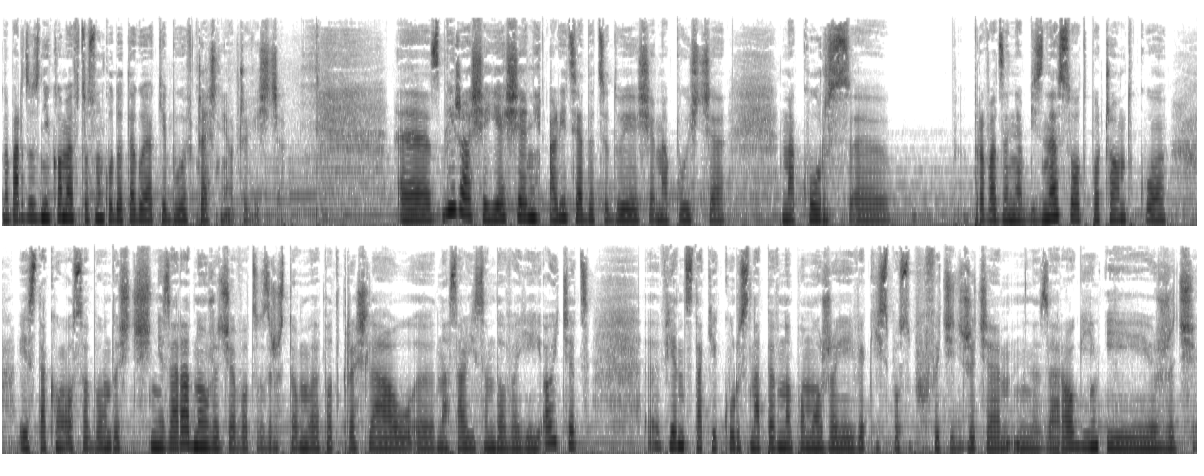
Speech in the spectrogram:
no, bardzo znikome w stosunku do tego, jakie były wcześniej, oczywiście. E, zbliża się jesień, Alicja decyduje się na pójście na kurs e, prowadzenia biznesu od początku. Jest taką osobą dość niezaradną życiowo, co zresztą podkreślał e, na sali sądowej jej ojciec, więc taki kurs na pewno pomoże jej w jakiś sposób chwycić życie za rogi i żyć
